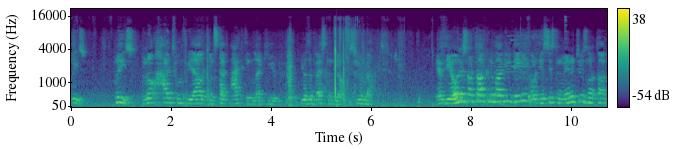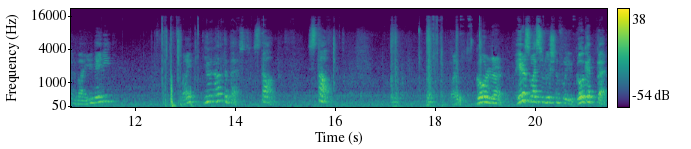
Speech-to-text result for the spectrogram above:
please. Please do not hide from the reality and start acting like you you're the best in the office. You're not. If the owner's not talking about you daily, or the assistant manager is not talking about you daily, right? You're not the best. Stop. Stop. Right? Go learn. Here's my solution for you. Go get better.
